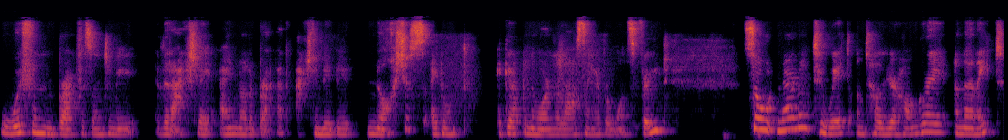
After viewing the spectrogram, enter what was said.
whiffing breakfast onto me that actually I'm not a breakfast actually made me nauseous. I don't I get up in the morning, the last thing I ever want's food. So learning to wait until you're hungry and then eat,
